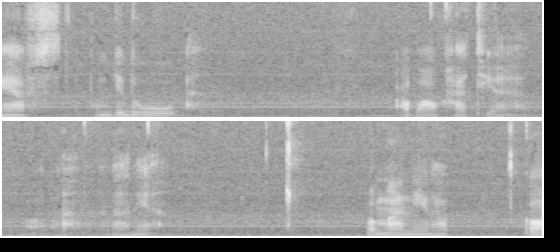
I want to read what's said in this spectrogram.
have ผมจะดู about c a r t i e r อันเนี้ยประมาณนี้ครับ ก็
